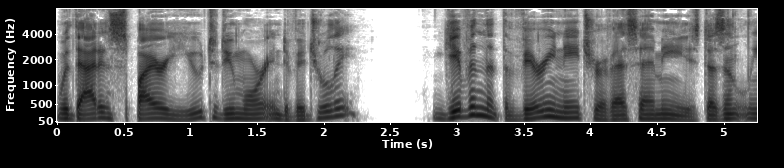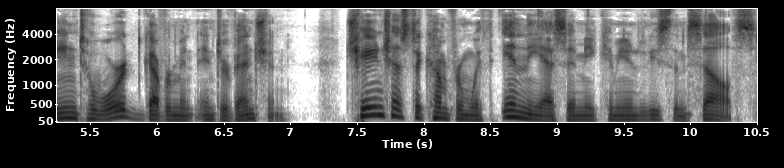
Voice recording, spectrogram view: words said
would that inspire you to do more individually? Given that the very nature of SMEs doesn't lean toward government intervention, change has to come from within the SME communities themselves.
